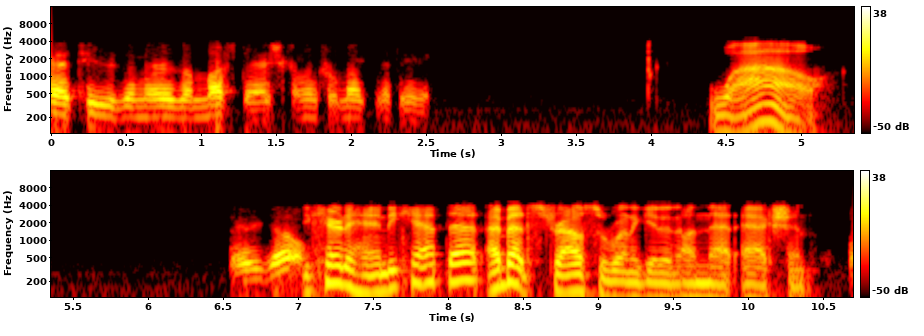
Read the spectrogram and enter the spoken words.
tattoo than there is a mustache coming from Mike Matheny. Wow. There you go. You care to handicap that? I bet Strauss would want to get in on that action.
